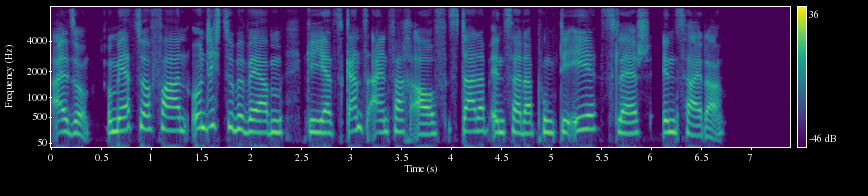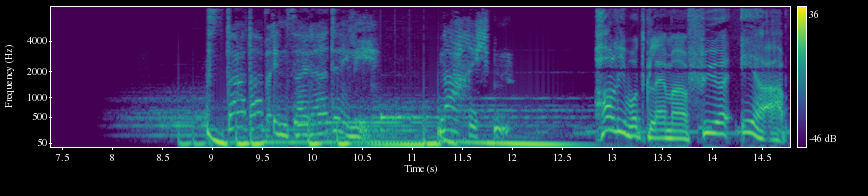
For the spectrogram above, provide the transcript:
Also, um mehr zu erfahren und dich zu bewerben, geh jetzt ganz einfach auf startupinsider.de/slash insider. Startup Insider Daily. Nachrichten. Hollywood Glamour für Air Up.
